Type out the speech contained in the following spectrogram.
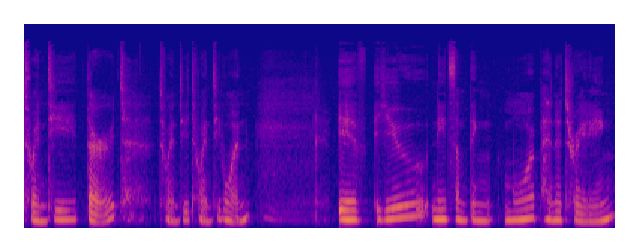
23rd, 2021. If you need something more penetrating,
